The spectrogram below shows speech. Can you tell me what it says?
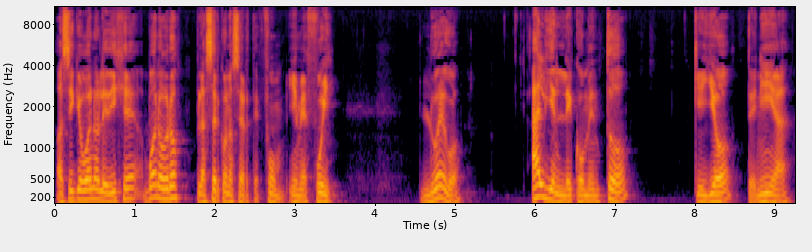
Así que bueno, le dije, bueno bro, placer conocerte, ¡fum! Y me fui. Luego, alguien le comentó que yo tenía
